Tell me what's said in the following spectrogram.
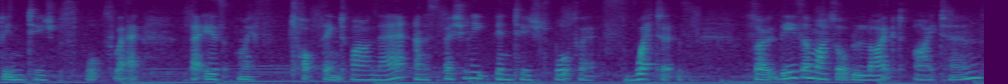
vintage sportswear. That is my top thing to buy on there, and especially vintage sportswear sweaters. So these are my sort of liked items.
